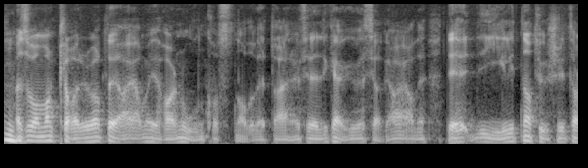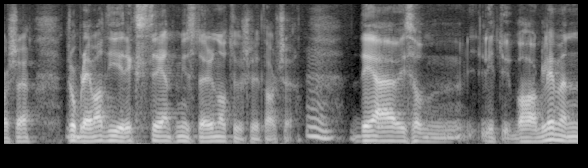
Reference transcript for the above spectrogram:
Men så var man klar over at ja, ja, men vi har noen kostnader ved dette. her. Fredrik Hauge vil si at ja, ja, det, det, gir litt naturslitasje. Problemet er at det gir ekstremt mye større naturslitasje. Det er liksom litt ubehagelig, men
